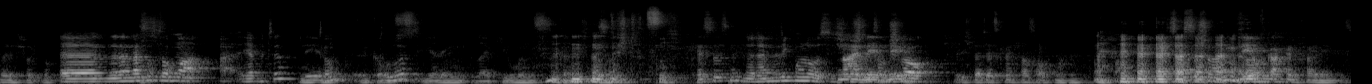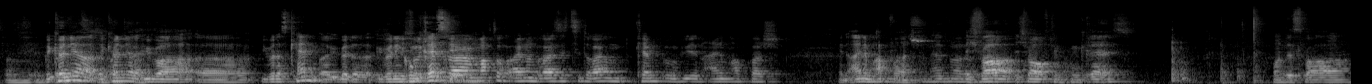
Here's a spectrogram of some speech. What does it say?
Nee, Entschuldigung. Äh, na dann lass uns doch mal. Ja, bitte? Nee, Tom? äh, Tu Ghosts Yelling Like Humans kann ich nicht unterstützen. Kennst du das nicht? Na dann leg mal los. Ich Nein, stehe nee, jetzt am nee. Schlauch. Ich, werde jetzt kein Fass aufmachen. Jetzt hast du schon Nee, auf angefangen. gar keinen Fall. Wir können ja, wir können ja über, äh, über das Camp, äh, über, der, über den ich würde Kongress sagen, reden. mach doch 31C3 und Camp irgendwie in einem Abwasch. In einem Abwasch. Ich war, ich war auf dem Kongress und es war.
